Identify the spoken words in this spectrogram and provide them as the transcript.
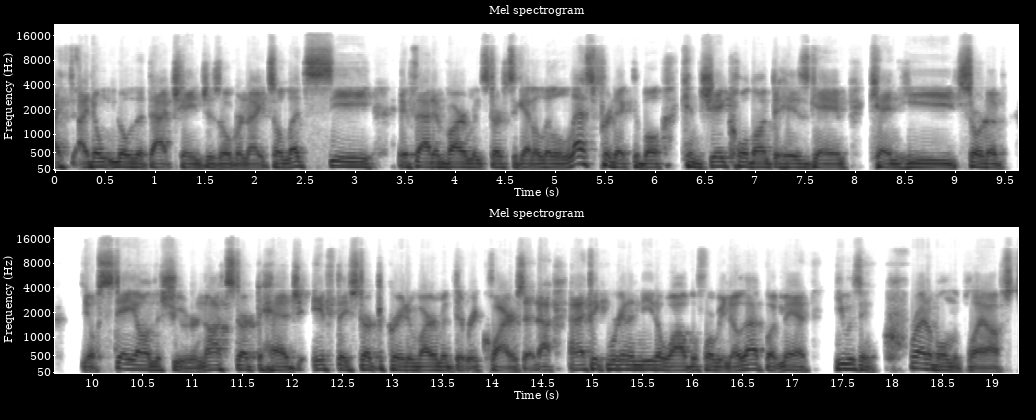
I, I don't know that that changes overnight. So let's see if that environment starts to get a little less predictable. Can Jake hold on to his game? Can he sort of you know stay on the shooter not start to hedge if they start to create environment that requires it uh, and i think we're going to need a while before we know that but man he was incredible in the playoffs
